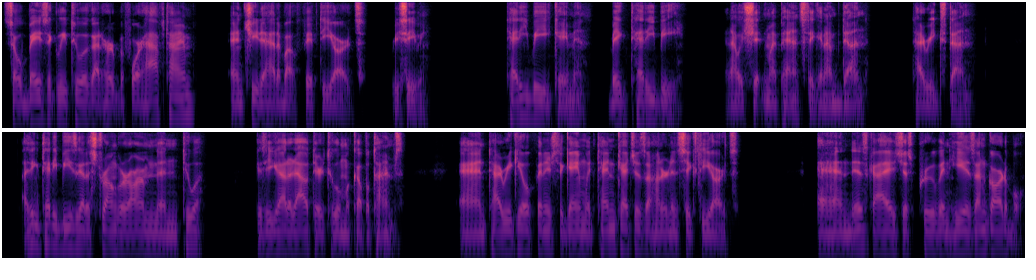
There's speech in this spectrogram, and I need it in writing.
So basically, Tua got hurt before halftime and Cheetah had about 50 yards receiving. Teddy B came in, big Teddy B. And I was shitting my pants thinking, I'm done. Tyreek's done. I think Teddy B's got a stronger arm than Tua because he got it out there to him a couple times. And Tyreek Hill finished the game with 10 catches, 160 yards. And this guy has just proven he is unguardable.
